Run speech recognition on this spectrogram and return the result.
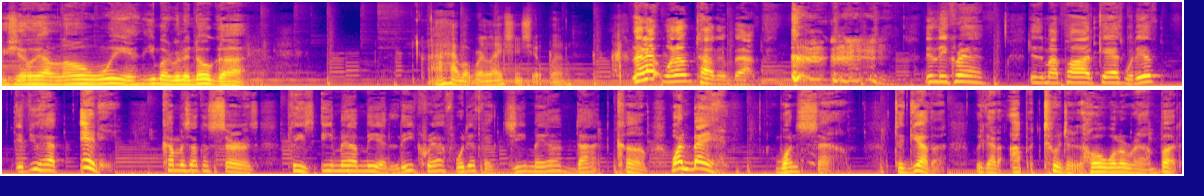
You sure had a long win. You must really know God. I have a relationship with him. Now that's what I'm talking about. this Lee Craft. This is my podcast. What if? If you have any comments or concerns, please email me at leecraftwhatif at gmail.com. One band, one sound. Together, we got an opportunity to the whole world around. But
